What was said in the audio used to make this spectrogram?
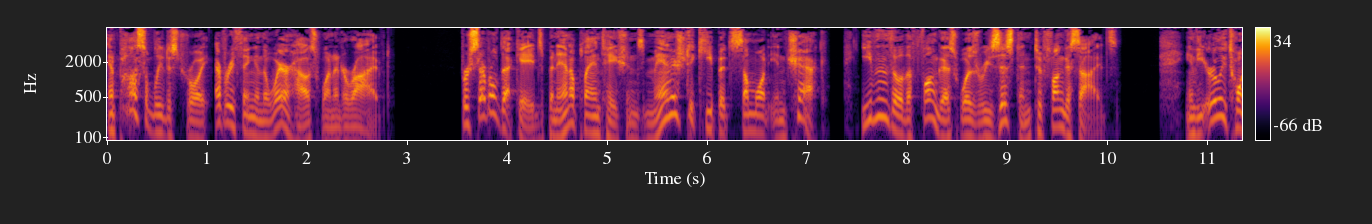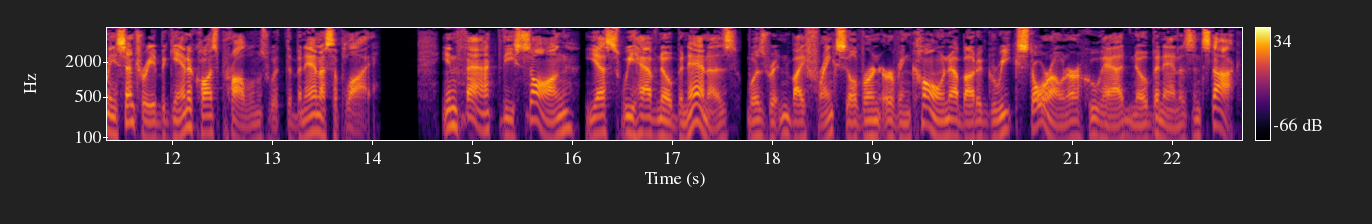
and possibly destroy everything in the warehouse when it arrived. For several decades, banana plantations managed to keep it somewhat in check, even though the fungus was resistant to fungicides. In the early 20th century, it began to cause problems with the banana supply. In fact, the song, Yes, We Have No Bananas, was written by Frank Silver and Irving Cohn about a Greek store owner who had no bananas in stock.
